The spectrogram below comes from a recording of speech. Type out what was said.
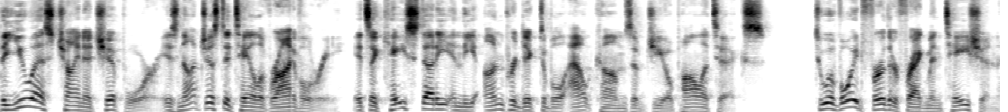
The US-China chip war is not just a tale of rivalry, it's a case study in the unpredictable outcomes of geopolitics. To avoid further fragmentation,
